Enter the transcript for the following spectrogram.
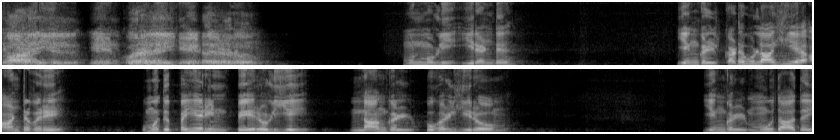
காலையில் என் குரலை கேட்டருளும். முன்மொழி இரண்டு. எங்கள் கடவுளாகிய ஆண்டவரே உமது பெயரின் பேரொளியை நாங்கள் புகழ்கிறோம். எங்கள் மூதாதை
